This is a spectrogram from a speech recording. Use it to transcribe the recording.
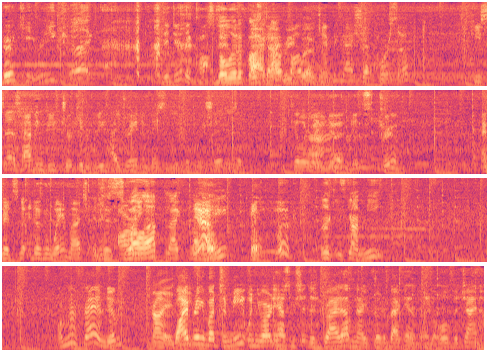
jerky recooked. They do. They call Solidified, This guy not I follow, the recooked. camping guy, Chef Corso. He says having beef jerky to rehydrate and basically cook your shit is a killer way to do it. It's true. And it's it doesn't weigh much. And Just it's swell already- up like Yeah. like meat. Look, Look, he's got meat. I'm just saying, dude. Try it. Why dude. bring a bunch of meat when you already have some shit that's dried up? Now you cook it back in like a little vagina.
